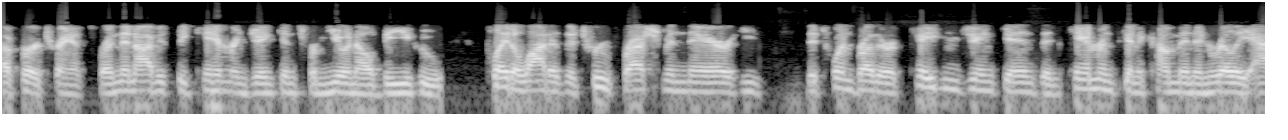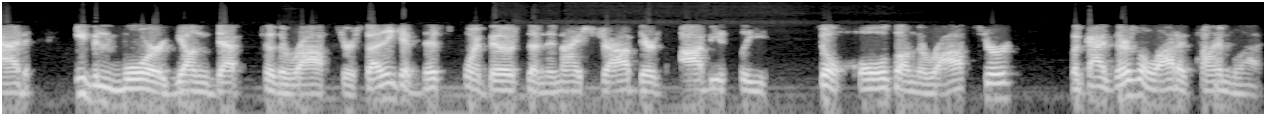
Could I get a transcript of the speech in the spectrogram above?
uh, for a transfer. And then obviously Cameron Jenkins from UNLV, who played a lot as a true freshman there. He's the twin brother of Caden Jenkins, and Cameron's going to come in and really add even more young depth to the roster. So I think at this point, Baylor's done a nice job. There's obviously still holes on the roster, but guys, there's a lot of time left,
